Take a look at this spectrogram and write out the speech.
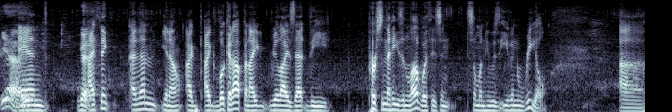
Yeah, And. I think, and then you know, I I look it up and I realize that the person that he's in love with isn't someone who is even real. Uh,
